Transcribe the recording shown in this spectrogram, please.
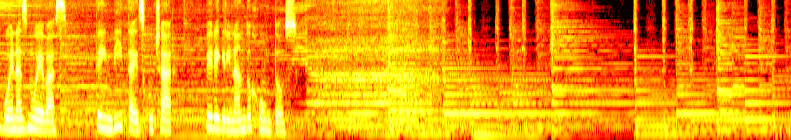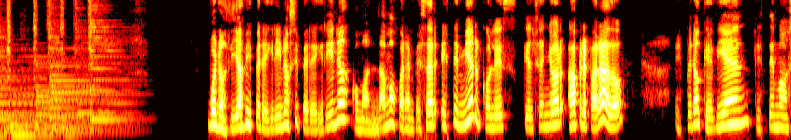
Buenas Nuevas, te invita a escuchar Peregrinando Juntos. Buenos días mis peregrinos y peregrinas, ¿cómo andamos para empezar este miércoles que el Señor ha preparado? Espero que bien, que estemos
